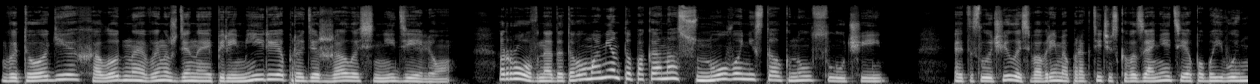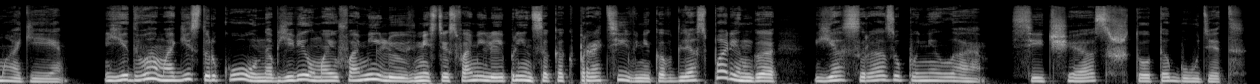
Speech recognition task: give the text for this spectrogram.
В итоге холодное вынужденное перемирие продержалось неделю. Ровно до того момента, пока нас снова не столкнул случай. Это случилось во время практического занятия по боевой магии. Едва магистр Коун объявил мою фамилию вместе с фамилией принца как противников для спарринга, я сразу поняла, сейчас что-то будет.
